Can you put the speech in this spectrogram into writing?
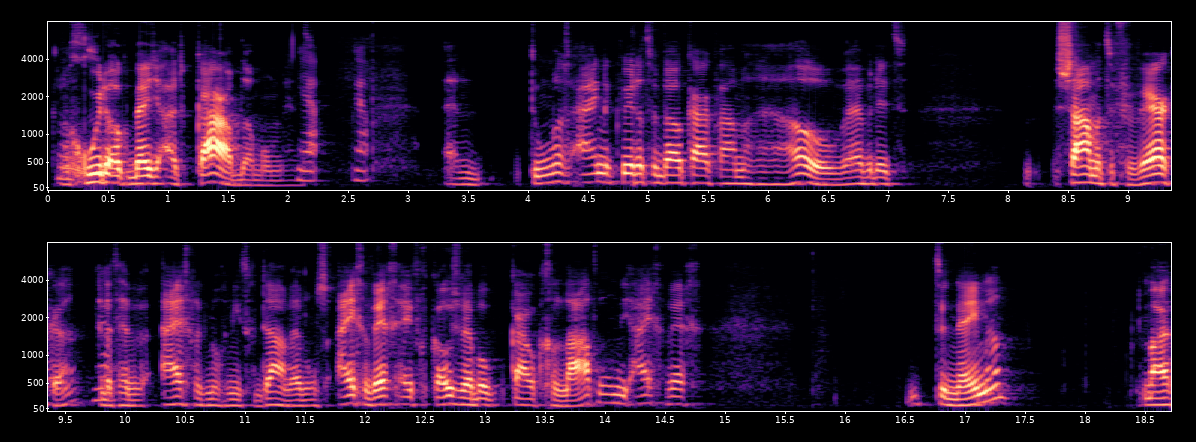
Klopt. We groeiden ook een beetje uit elkaar op dat moment. Ja, ja. En toen was eindelijk weer dat we bij elkaar kwamen. Oh, we hebben dit samen te verwerken. Ja. En dat hebben we eigenlijk nog niet gedaan. We hebben onze eigen weg even gekozen. We hebben elkaar ook gelaten om die eigen weg te nemen. Maar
